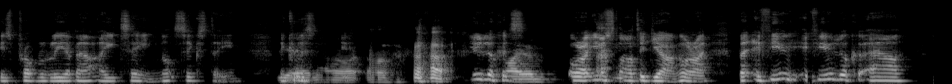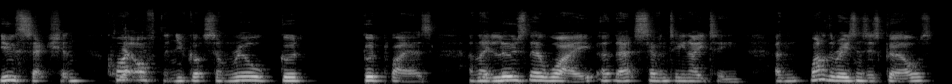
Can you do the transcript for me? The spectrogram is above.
is probably about 18, not 16. Because yeah, no, I- you look at all right, you started young, all right, but if you if you look at our youth section, quite Yeah. often you've got some real good good players and they lose their way at that 17, 18. And one of the reasons is girls,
